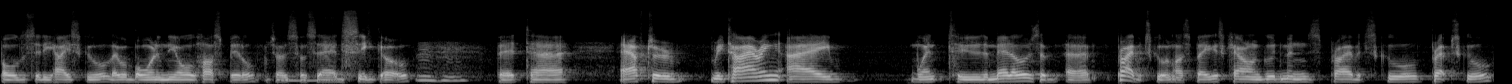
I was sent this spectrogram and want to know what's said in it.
Boulder City High School. They were born in the old hospital, which I was so sad to see go. But uh, after retiring, I went to the Meadows, a, a, private school in Las Vegas, Carolyn Goodman's private school, prep school.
